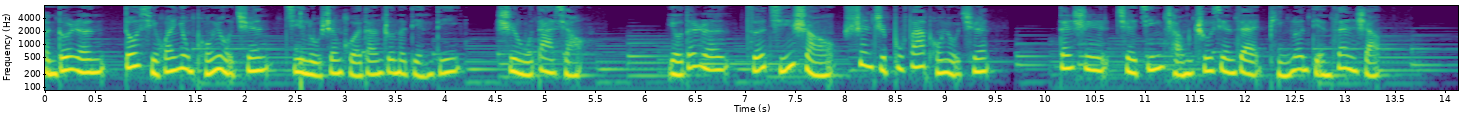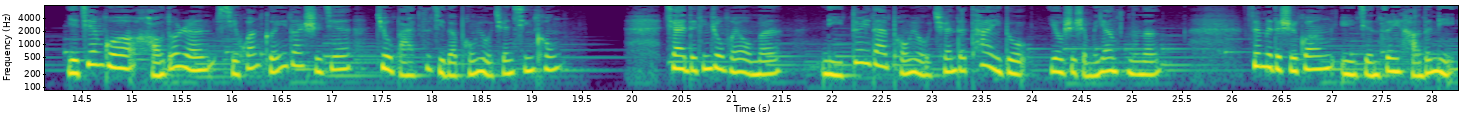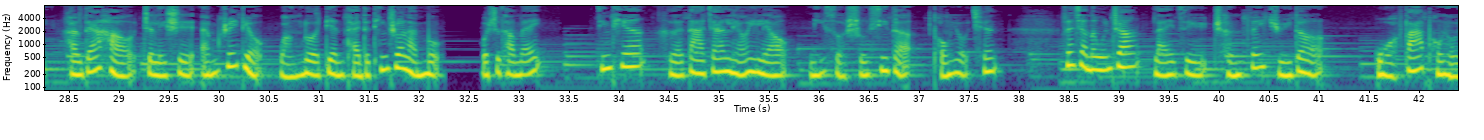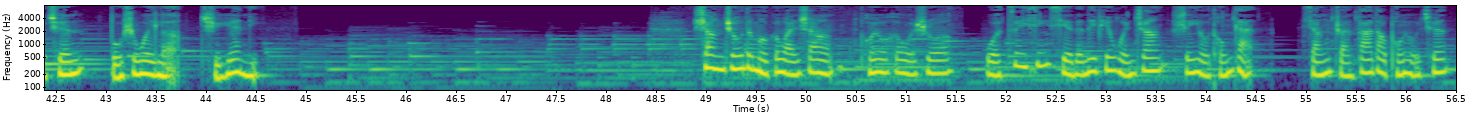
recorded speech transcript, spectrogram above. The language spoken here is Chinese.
很多人都喜欢用朋友圈记录生活当中的点滴、事物大小，有的人则极少甚至不发朋友圈，但是却经常出现在评论点赞上。也见过好多人喜欢隔一段时间就把自己的朋友圈清空。亲爱的听众朋友们，你对待朋友圈的态度又是什么样子的呢？最美的时光遇见最好的你。Hello，大家好，这里是 M Radio 网络电台的听说栏目，我是草莓。今天和大家聊一聊你所熟悉的朋友圈。分享的文章来自于陈飞菊的《我发朋友圈不是为了取悦你》。上周的某个晚上，朋友和我说，我最新写的那篇文章深有同感。想转发到朋友圈，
